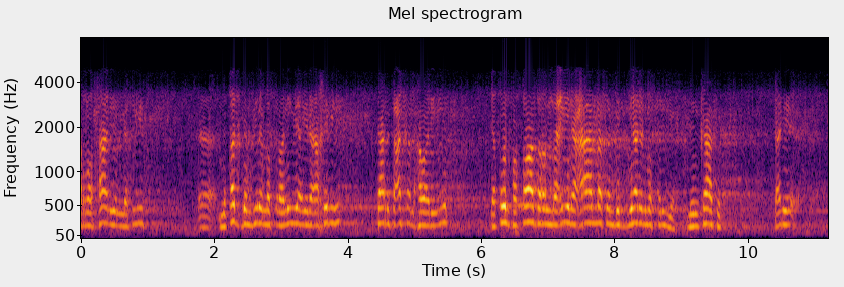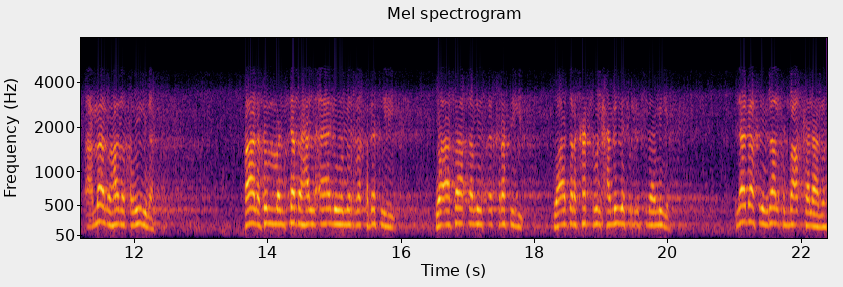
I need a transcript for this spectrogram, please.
الروحاني النفيس آه، مقدم دين النصرانية إلى آخره. ثالث عشر الحواريين يقول فصادر اللعين عامة بالديار المصرية من كاتب. يعني أعمال هذا طويلة. قال ثم انتبه الآن من رقبته وأفاق من سكرته وأدركته الحمية الإسلامية. لا بأس إقرأ لكم بعض كلامه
